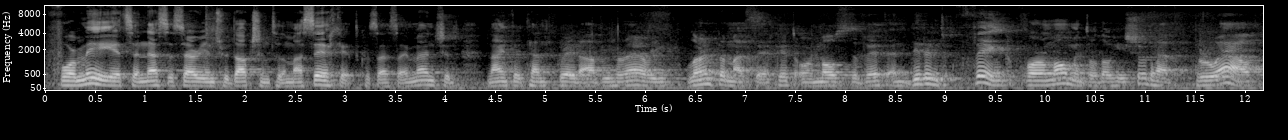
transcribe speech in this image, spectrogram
for me it's a necessary introduction to the Masechet, because as I mentioned, 9th or 10th grade Avi Harari learned the Masechet, or most of it, and didn't think for a moment, although he should have throughout,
